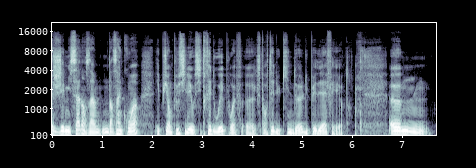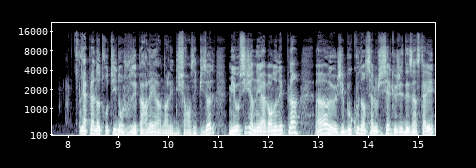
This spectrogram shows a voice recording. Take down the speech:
j'ai mis ça dans un dans un coin et puis en plus il est aussi très doué pour euh, exporter du Kindle, du PDF et autres. Il y a plein d'autres outils dont je vous ai parlé hein, dans les différents épisodes, mais aussi j'en ai abandonné plein. Hein, euh, j'ai beaucoup d'anciens logiciels que j'ai désinstallés.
